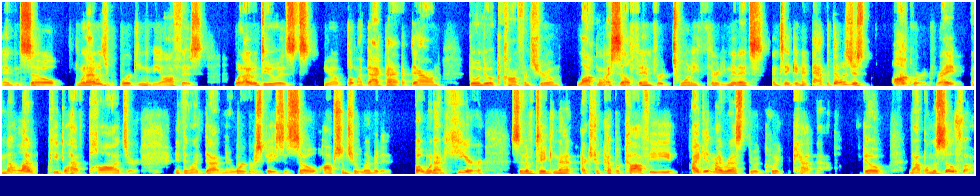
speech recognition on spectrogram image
And so when I was working in the office, what I would do is, you know, put my backpack down, go into a conference room, lock myself in for 20, 30 minutes and take a nap. But that was just awkward, right? And not a lot of people have pods or anything like that in their workspaces. So options are limited. But when I'm here, instead of taking that extra cup of coffee, I get my rest through a quick cat nap. Go nap on the sofa.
